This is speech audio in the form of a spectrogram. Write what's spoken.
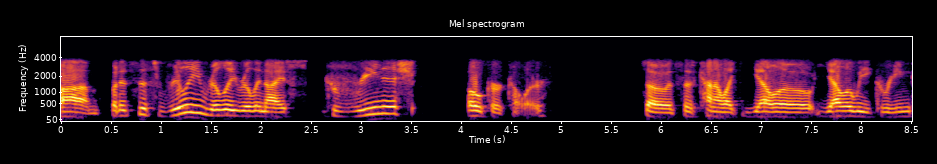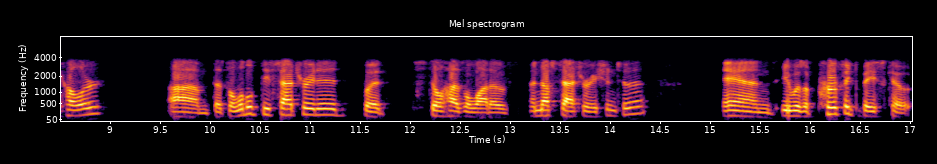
um, but it's this really, really, really nice greenish ochre color. So it's this kind of like yellow, yellowy green color um, that's a little desaturated, but still has a lot of enough saturation to it. And it was a perfect base coat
